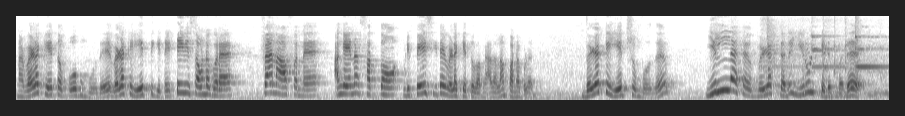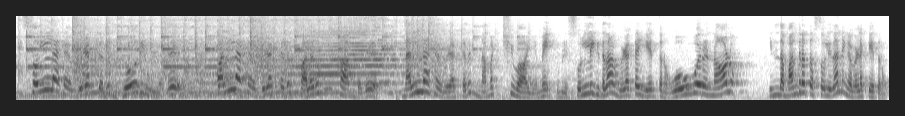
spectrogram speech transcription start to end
நான் விளக்கேத்த போகும்போது விளக்கை ஏத்திக்கிட்டே டிவி சவுண்ட குறை ஃபேன் ஆஃப் பண்ணு அங்க என்ன சத்தம் இப்படி பேசிக்கிட்டே விளக்கேத்துவாங்க. அதெல்லாம் பண்ணக்கூடாது. விளக்கை ஏற்றும் போது இல்லக விளக்கது இருள் கெடுப்பது. சொல்லக விளக்கது ஜோதி உள்ளது. பல்லக விளக்கது பலரும் காண்பது. நல்லக விளக்கது நமச்சிவாயமே. இப்படி சொல்லிக்கிட்டு தான் விளக்கை ஏத்தணும். ஒவ்வொரு நாளும் இந்த மந்திரத்தை சொல்லி தான் நீங்க விளக்கேத்தணும்.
